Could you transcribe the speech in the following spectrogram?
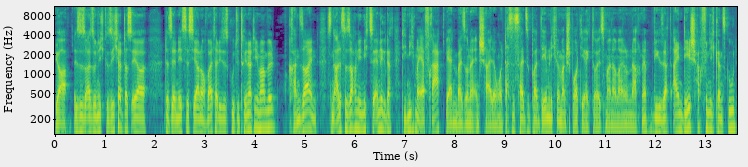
Ja. Ist es also nicht gesichert, dass er, dass er nächstes Jahr noch weiter dieses gute Trainerteam haben will? Kann sein. Das sind alles so Sachen, die nicht zu Ende gedacht, die nicht mal erfragt werden bei so einer Entscheidung. Und das ist halt super dämlich, wenn man Sportdirektor ist, meiner Meinung nach. Ne? Wie gesagt, ein D-Schach finde ich ganz gut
